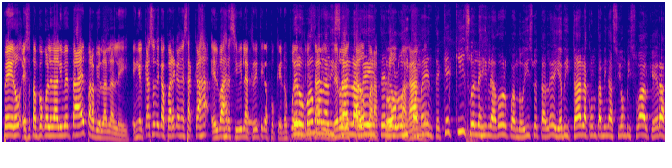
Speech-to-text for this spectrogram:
Pero eso tampoco le da libertad a él para violar la ley. En el caso de que aparezcan esas cajas, él va a recibir la crítica porque no puede Pero vamos a utilizar el dinero analizar del la Estado ley para teleológicamente. ¿Qué quiso el legislador cuando hizo esta ley? Evitar la contaminación visual, que era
